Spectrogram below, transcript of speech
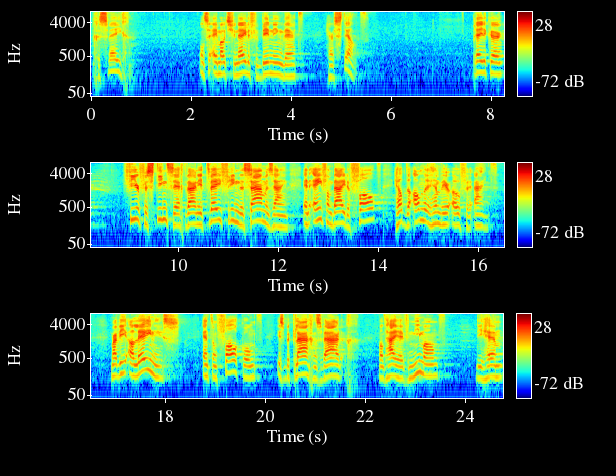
gezwegen. Onze emotionele verbinding werd hersteld. Prediker 4 vers 10 zegt, wanneer twee vrienden samen zijn en een van beiden valt, helpt de andere hem weer overeind. Maar wie alleen is en ten val komt, is beklagenswaardig, want hij heeft niemand die hem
